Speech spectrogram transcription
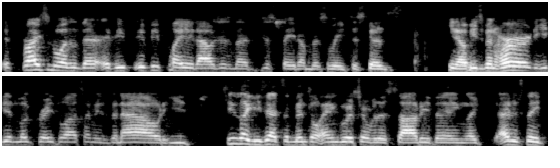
if Bryson wasn't there, if he if he played, I was just gonna just fade him this week, just because you know he's been hurt. He didn't look great the last time he's been out. He seems like he's had some mental anguish over this Saudi thing. Like I just think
